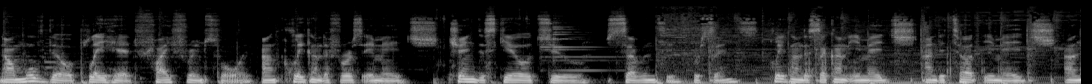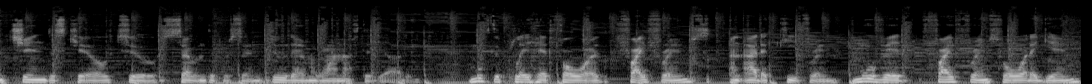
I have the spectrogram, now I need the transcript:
Now move the playhead five frames forward and click on the first image. Change the scale to 70%. Click on the second image and the third image and change the scale to 70%. Do them one after the other. Move the playhead forward 5 frames and add a keyframe. Move it 5 frames forward again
